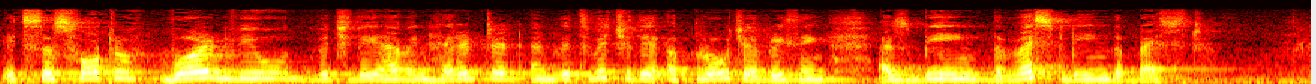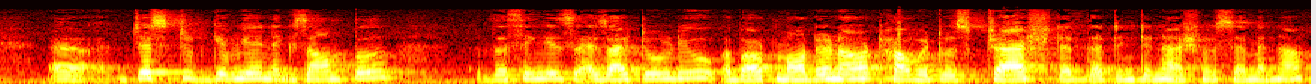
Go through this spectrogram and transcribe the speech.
it's a sort of worldview which they have inherited and with which they approach everything as being the West being the best. Uh, just to give you an example, the thing is, as I told you about modern art, how it was trashed at that international seminar.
